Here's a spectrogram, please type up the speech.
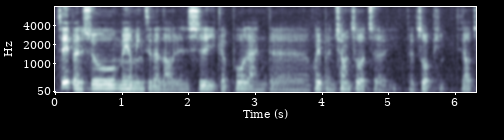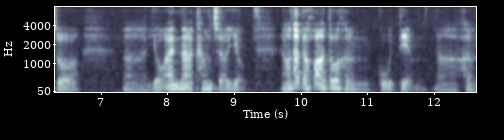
这一本书《没有名字的老人》是一个波兰的绘本创作者的作品，叫做呃尤安娜康哲友。然后他的画都很古典，呃，很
